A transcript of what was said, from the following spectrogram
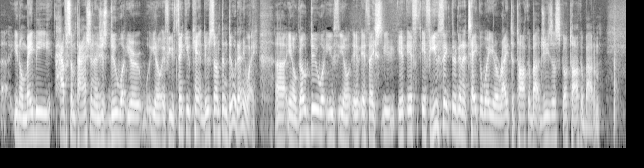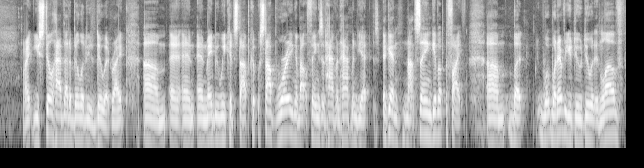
uh, you know maybe have some passion and just do what you're you know if you think you can't do something do it anyway uh, you know go do what you you know if, if they if if you think they're going to take away your right to talk about Jesus go talk about him right? You still have that ability to do it, right? Um, and, and, maybe we could stop stop worrying about things that haven't happened yet. Again, not saying give up the fight, um, but whatever you do, do it in love,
